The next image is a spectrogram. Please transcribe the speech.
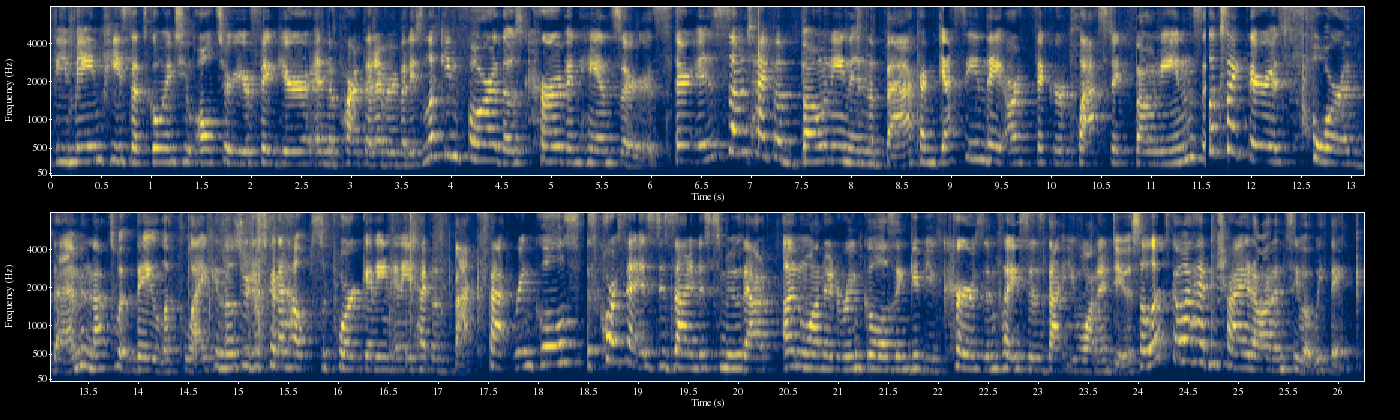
the main piece that's going to alter your figure and the part that everybody's looking for, those curve enhancers. There is some type of boning in the back. I'm guessing they are thicker plastic bonings. It looks like there is four of them and that's what they look like. And those are just gonna help support getting any type of back fat wrinkles. This corset is designed to smooth out unwanted wrinkles and give you curves in places that you want to do. So let's go ahead and try it on and see what we think.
